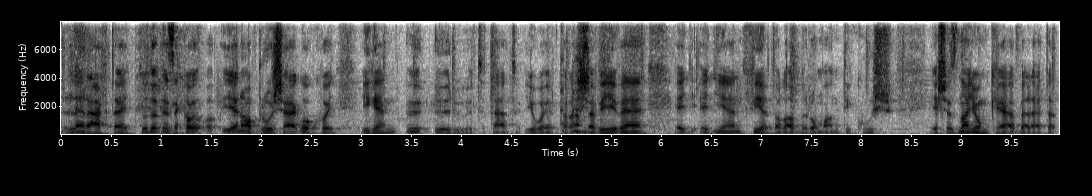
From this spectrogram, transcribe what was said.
lerágta egy. Tudod, ezek a, a, ilyen apróságok, hogy igen, ő őrült, tehát jó értelembe véve, egy, egy ilyen fiatalabb romantikus, és ez nagyon kell bele. Tehát,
